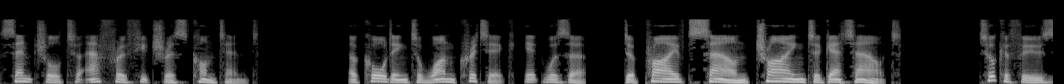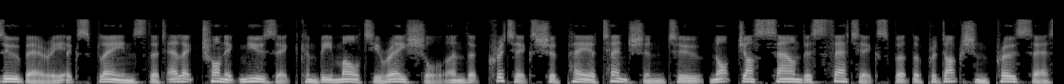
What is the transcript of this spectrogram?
central to Afrofuturist content. According to one critic, it was a deprived sound trying to get out. Tukufu Zuberi explains that electronic music can be multiracial and that critics should pay attention to not just sound aesthetics but the production process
